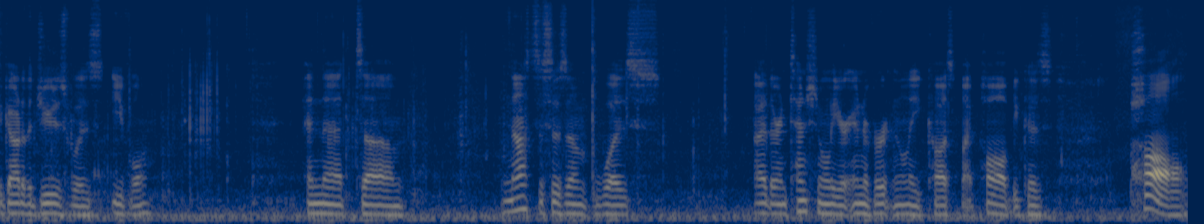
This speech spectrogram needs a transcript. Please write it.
the God of the Jews was evil, and that um, Gnosticism was either intentionally or inadvertently caused by Paul because Paul.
